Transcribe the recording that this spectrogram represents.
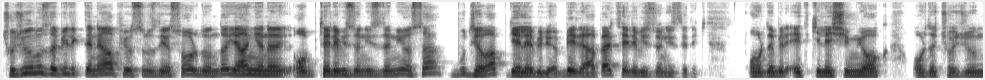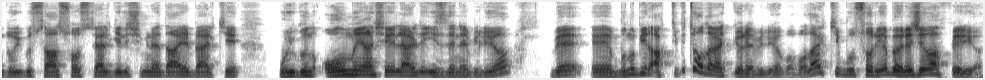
Çocuğunuzla birlikte ne yapıyorsunuz diye sorduğunda yan yana o televizyon izleniyorsa bu cevap gelebiliyor. Beraber televizyon izledik. Orada bir etkileşim yok. Orada çocuğun duygusal, sosyal gelişimine dair belki uygun olmayan şeyler de izlenebiliyor ve bunu bir aktivite olarak görebiliyor babalar ki bu soruya böyle cevap veriyor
